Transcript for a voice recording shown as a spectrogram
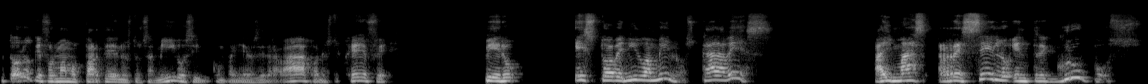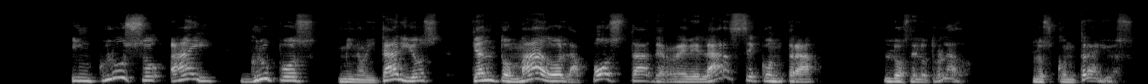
a todos los que formamos parte de nuestros amigos y compañeros de trabajo, a nuestro jefe. Pero esto ha venido a menos cada vez hay más recelo entre grupos. Incluso hay grupos minoritarios que han tomado la posta de rebelarse contra los del otro lado, los contrarios.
